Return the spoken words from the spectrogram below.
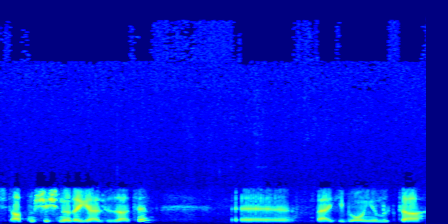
İşte 60 yaşına da geldi zaten. E, belki bir 10 yıllık daha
